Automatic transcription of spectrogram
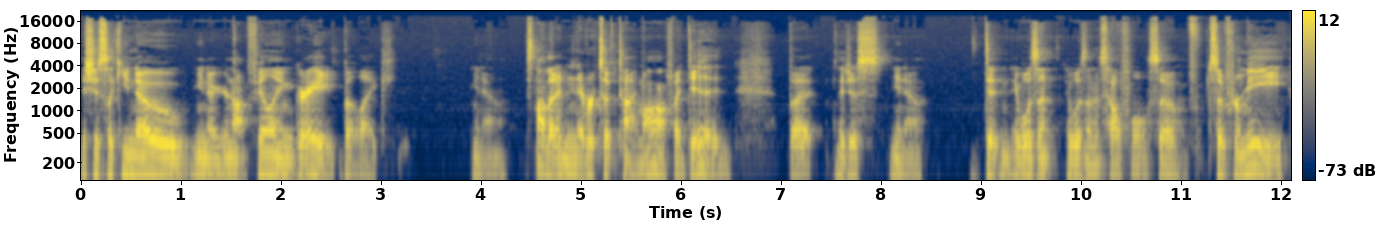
It's just like you know, you know, you're not feeling great, but like, you know, it's not that I never took time off. I did, but it just, you know, didn't. It wasn't. It wasn't as helpful. So, so for me,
